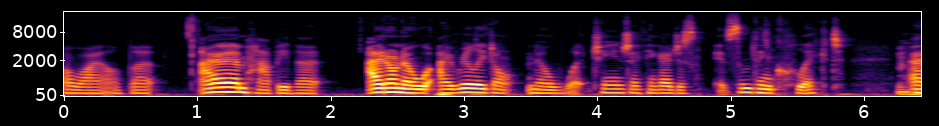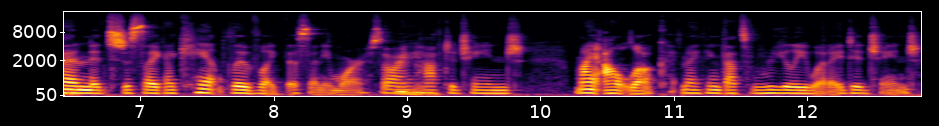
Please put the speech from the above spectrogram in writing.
a while, but I am happy that I don't know. I really don't know what changed. I think I just something clicked, Mm-hmm. and it's just like I can't live like this anymore. So I have to change my outlook, and I think that's really what I did change.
